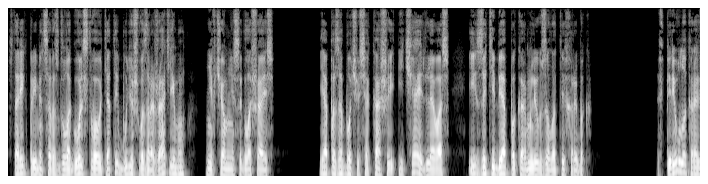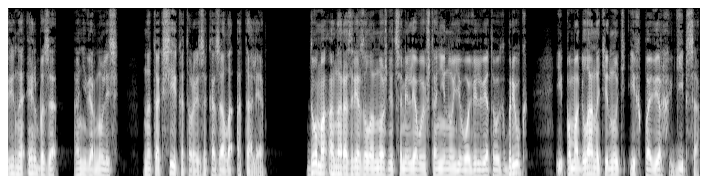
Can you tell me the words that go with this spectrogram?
старик примется разглагольствовать, а ты будешь возражать ему, ни в чем не соглашаясь. Я позабочусь о каше и чае для вас и за тебя покормлю золотых рыбок. В переулок Равина Эльбаза они вернулись на такси, которое заказала Аталия. Дома она разрезала ножницами левую штанину его вельветовых брюк и помогла натянуть их поверх гипса.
